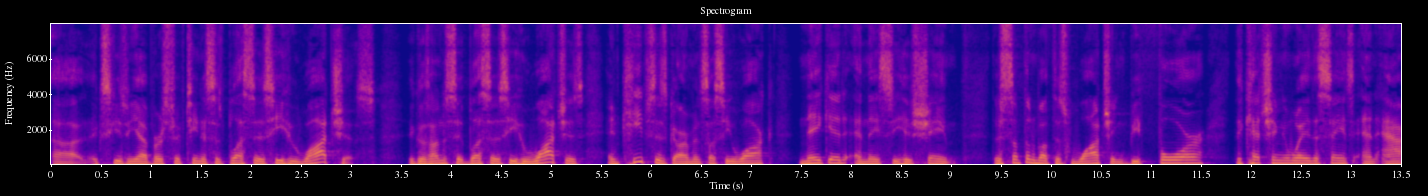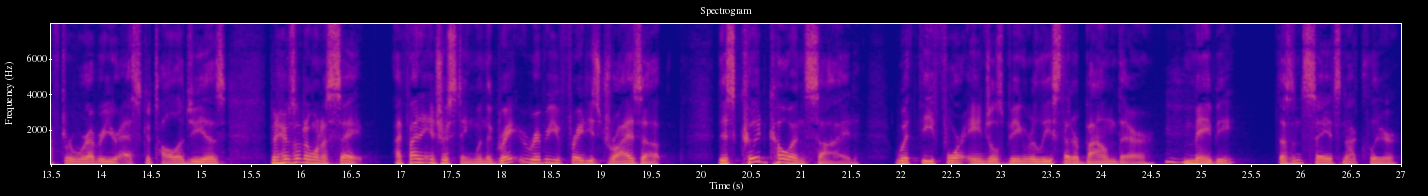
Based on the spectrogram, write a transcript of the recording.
uh, excuse me, yeah, verse 15, it says, Blessed is he who watches. It goes on to say, Blessed is he who watches and keeps his garments, lest he walk naked and they see his shame. There's something about this watching before the catching away the saints and after, wherever your eschatology is. But here's what I want to say I find it interesting. When the great river Euphrates dries up, this could coincide with the four angels being released that are bound there. Mm-hmm. Maybe. Doesn't say, it's not clear.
